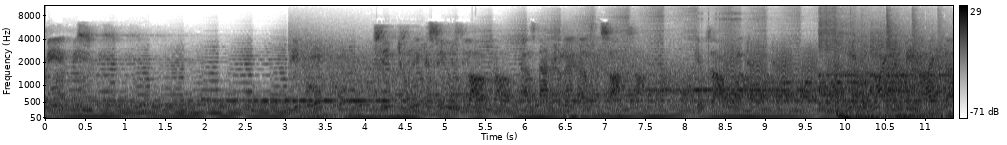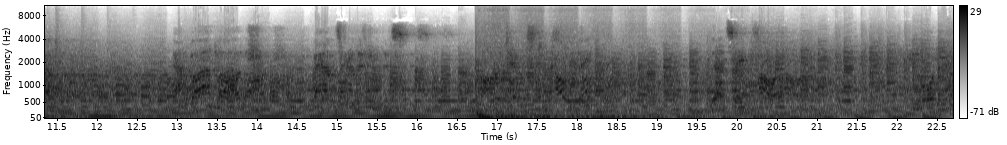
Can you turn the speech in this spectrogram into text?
Beings. People seem to exude love as naturally as the sun gives out heat. We would like to be like that. And by and large, man's religions are attempts to cultivate that same power in order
